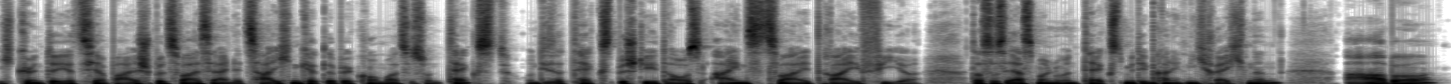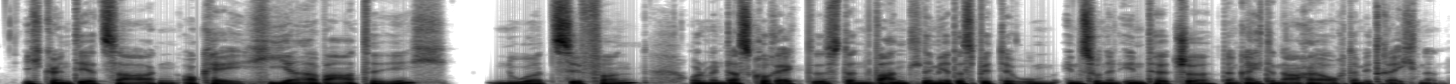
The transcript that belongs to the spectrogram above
Ich könnte jetzt hier beispielsweise eine Zeichenkette bekommen, also so ein Text. Und dieser Text besteht aus eins, zwei, drei, vier. Das ist erstmal nur ein Text, mit dem kann ich nicht rechnen. Aber ich könnte jetzt sagen, okay, hier erwarte ich nur Ziffern und wenn das korrekt ist, dann wandle mir das bitte um in so einen Integer, dann kann ich dann nachher auch damit rechnen.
